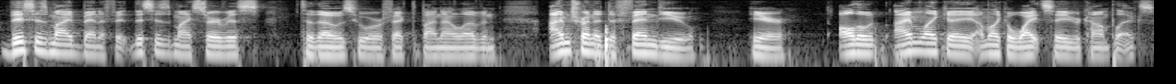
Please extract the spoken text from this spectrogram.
This is my benefit. This is my service to those who are affected by 9/11. I'm trying to defend you here. Although I'm like a I'm like a white savior complex.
